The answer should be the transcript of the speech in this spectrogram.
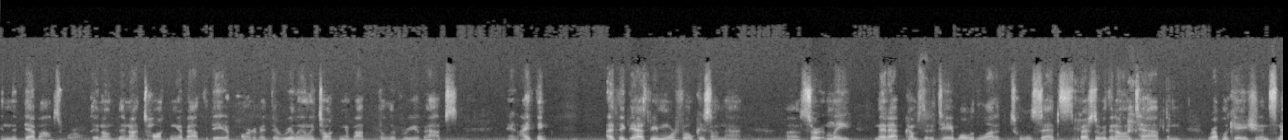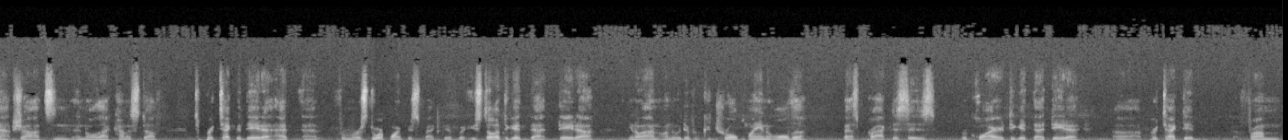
in the DevOps world. They don't. They're not talking about the data part of it. They're really only talking about the delivery of apps. And I think, I think there has to be more focus on that. Uh, certainly, NetApp comes to the table with a lot of tool sets, especially within ONTAP and replication and snapshots and, and all that kind of stuff to protect the data at, at, from a restore point perspective. But you still have to get that data, you know, on, onto a different control plane. All the best practices required to get that data uh, protected from,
